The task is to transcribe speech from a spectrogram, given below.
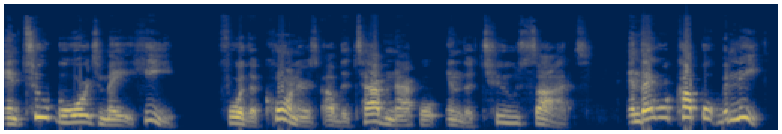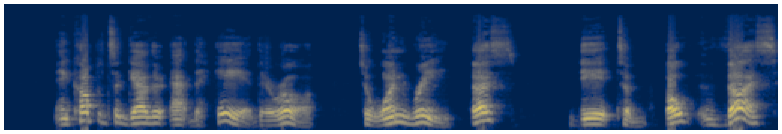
and two boards made he for the corners of the tabernacle in the two sides. And they were coupled beneath and coupled together at the head thereof to one ring. Thus did to both thus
